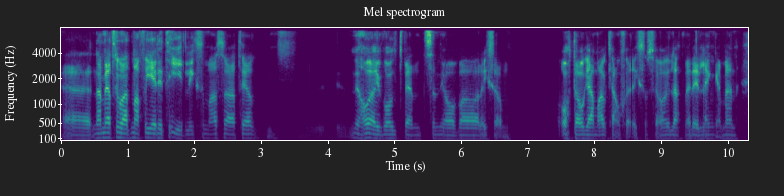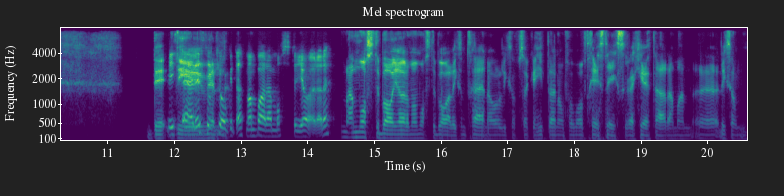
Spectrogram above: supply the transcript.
eh, nej, men jag tror att man får ge det tid. Liksom. Alltså att jag, nu har jag ju voltvänt sedan jag var liksom, åtta år gammal kanske liksom, så jag har ju lärt mig det länge men det, Visst det är det så väl, tråkigt att man bara måste göra det? Man måste bara göra det, man måste bara liksom träna och liksom försöka hitta någon form av trestegsraket här där man eh, liksom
